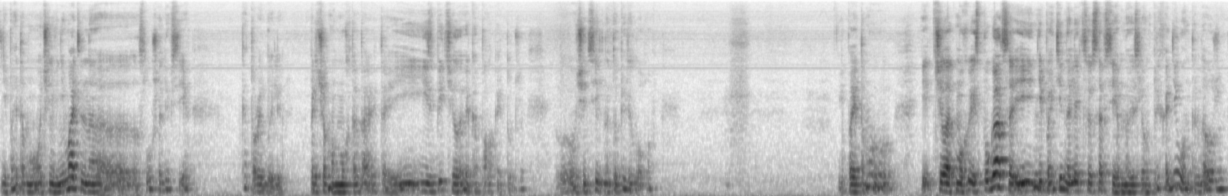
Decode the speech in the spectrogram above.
И поэтому очень внимательно э, слушали все, которые были. Причем он мог тогда это и избить человека палкой тут же, очень сильно до переломов. И поэтому человек мог испугаться и не пойти на лекцию совсем, но если он приходил, он тогда уже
